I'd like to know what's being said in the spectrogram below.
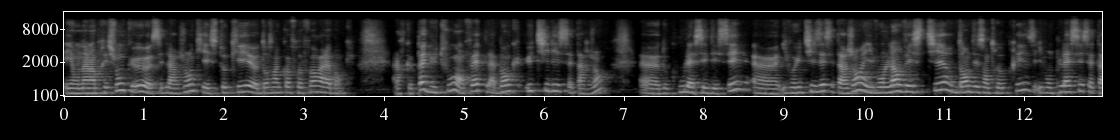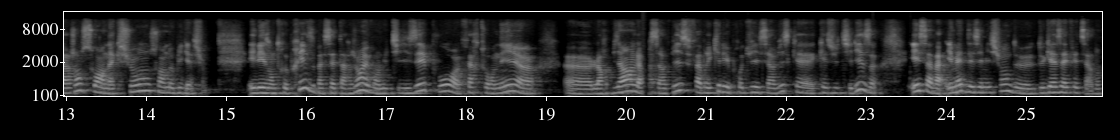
et on a l'impression que c'est de l'argent qui est stocké dans un coffre-fort à la banque. Alors que pas du tout. En fait, la banque utilise cet argent, donc ou la CDC, ils vont utiliser cet argent et ils vont l'investir dans des entreprises. Ils vont placer cet argent soit en actions, soit en obligations. Et les entreprises, bah, cet argent, elles vont l'utiliser pour faire tourner euh, leurs biens, leurs services, fabriquer les produits et services qu'elles utilisent, et ça va émettre des émissions de, gaz à effet de serre. Donc,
